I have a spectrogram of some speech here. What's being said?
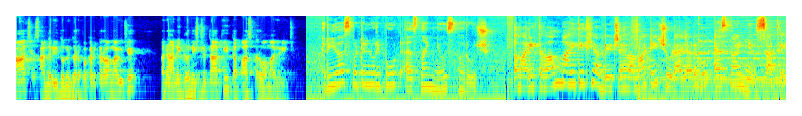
પાંચ સાગરીતોની ધરપકડ કરવામાં આવી છે અને આની ઘનિષ્ઠતાથી તપાસ કરવામાં આવી રહી છે. રિયાઝ પટેલનો report S nine news Bharuch. અમારી તમામ માહિતીથી અપડેટ રહેવા માટે જોડાયેલા રહો એસ નાઇન ન્યૂઝ સાથે.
